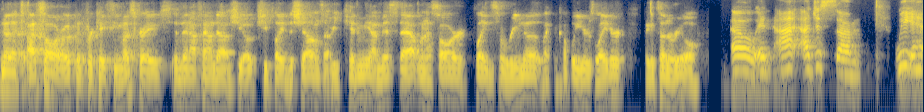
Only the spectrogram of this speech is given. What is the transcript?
No, that's I saw her open for Kacey Musgraves, and then I found out she she played the shell. And I was like, "Are you kidding me? I missed that when I saw her play this arena like a couple years later. Like it's unreal." Oh, and I, I just um, we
